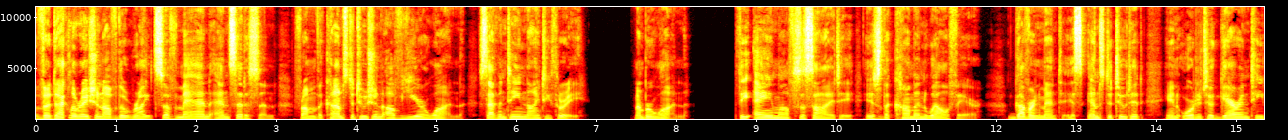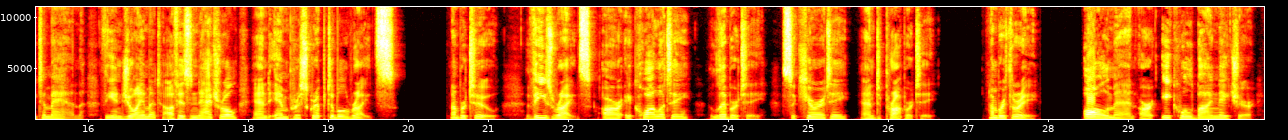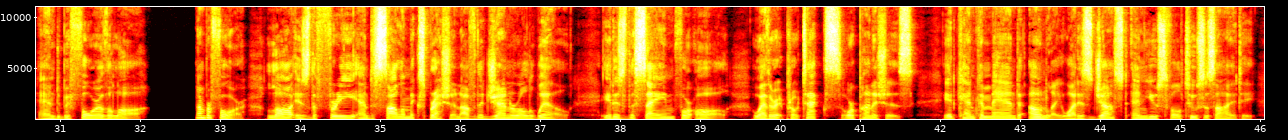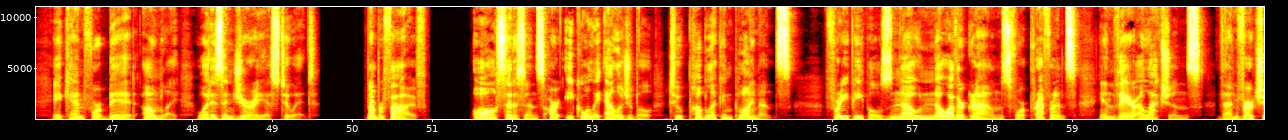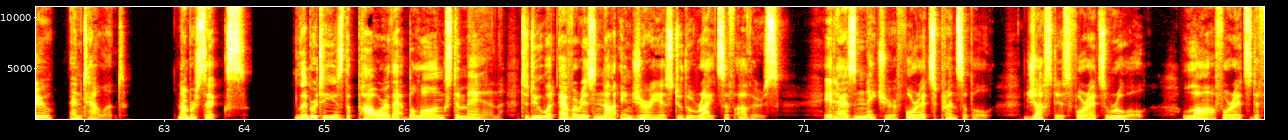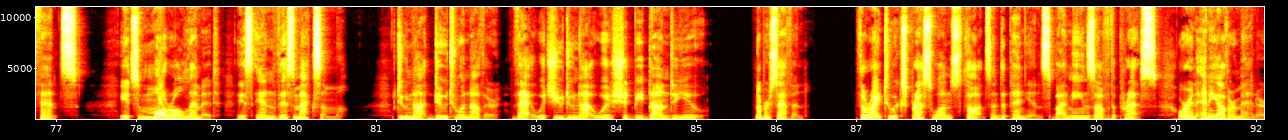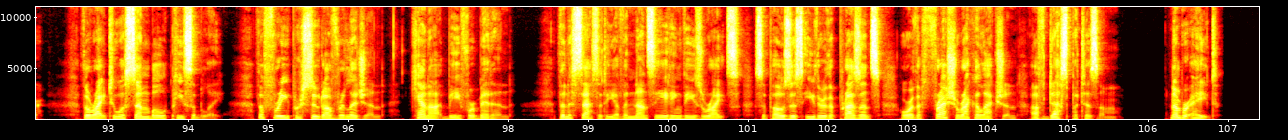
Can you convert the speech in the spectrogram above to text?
The Declaration of the Rights of Man and Citizen from the Constitution of Year 1, 1793. Number 1. The aim of society is the common welfare. Government is instituted in order to guarantee to man the enjoyment of his natural and imprescriptible rights. Number 2. These rights are equality, liberty, security, and property. Number 3. All men are equal by nature and before the law. Number 4. Law is the free and solemn expression of the general will. It is the same for all, whether it protects or punishes. It can command only what is just and useful to society. It can forbid only what is injurious to it. Number 5. All citizens are equally eligible to public employments. Free peoples know no other grounds for preference in their elections than virtue and talent. Number 6. Liberty is the power that belongs to man to do whatever is not injurious to the rights of others. It has nature for its principle, justice for its rule, law for its defense. Its moral limit is in this maxim Do not do to another that which you do not wish should be done to you. Number 7. The right to express one's thoughts and opinions by means of the press or in any other manner. The right to assemble peaceably. The free pursuit of religion cannot be forbidden. The necessity of enunciating these rights supposes either the presence or the fresh recollection of despotism. Number 8.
